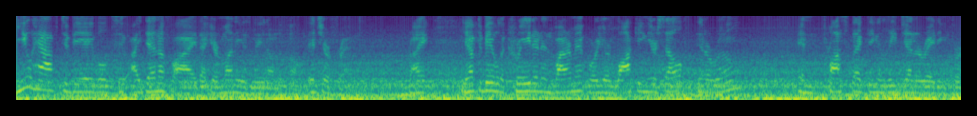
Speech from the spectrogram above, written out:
you have to be able to identify that your money is made on the phone. It's your friend, right? You have to be able to create an environment where you're locking yourself in a room and prospecting and lead generating for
